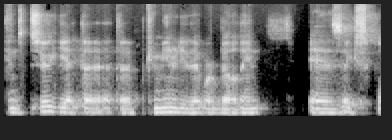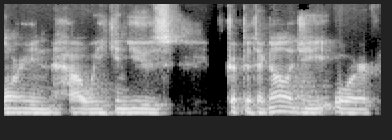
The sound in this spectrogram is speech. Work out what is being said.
Kintsugi at the at the community that we're building is exploring how we can use crypto technology or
